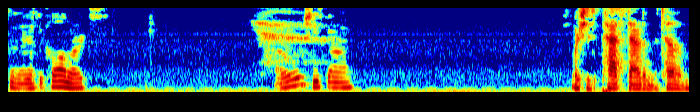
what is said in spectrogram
So there's the claw marks. Oh, she's gone. Where she's passed out in the tub.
